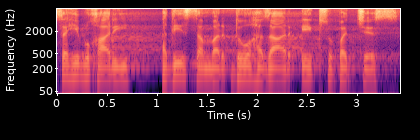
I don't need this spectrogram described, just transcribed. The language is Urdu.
صحیح بخاری، حدیث نمبر دو ہزار ایک سو پچیس۔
